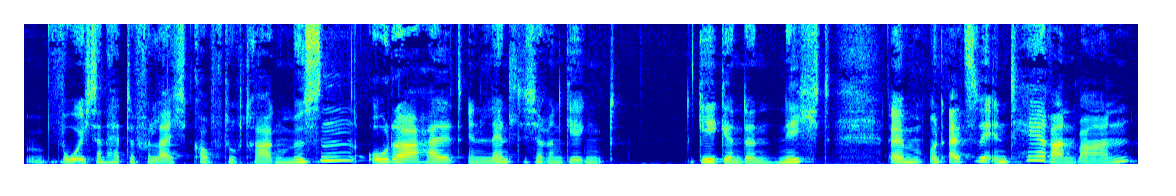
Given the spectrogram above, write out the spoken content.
wo ich dann hätte vielleicht Kopftuch tragen müssen oder halt in ländlicheren Gegend, Gegenden nicht. Ähm, und als wir in Teheran waren,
